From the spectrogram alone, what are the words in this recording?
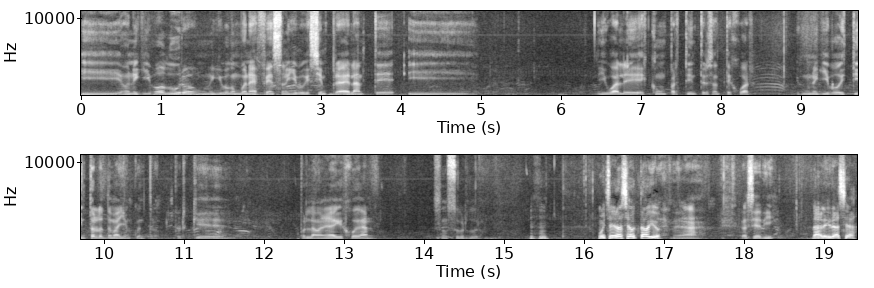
y es un equipo duro, un equipo con buena defensa, un equipo que siempre adelante y igual es como un partido interesante jugar. Es un equipo distinto a los demás yo encuentro, porque por la manera que juegan son súper duros. Muchas gracias, Octavio. De nada, gracias a ti. Dale, gracias.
